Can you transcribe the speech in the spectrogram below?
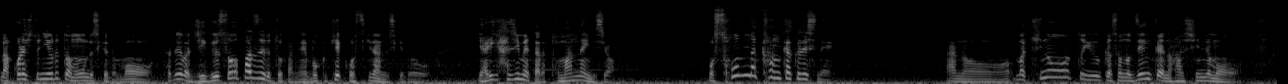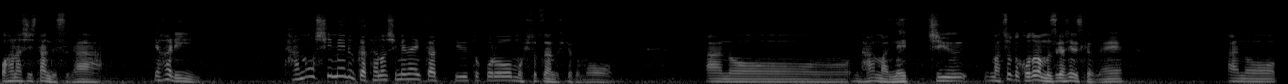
まあ、これ人によると思うんですけども、例えばジグソーパズルとかね、僕結構好きなんですけど、やり始めたら止まんないんですよ。もうそんな感覚ですね。あのー、まあ、昨日というかその前回の発信でもお話ししたんですが、やはり、楽しめるか楽しめないかっていうところも一つなんですけども、あのー、な、まあ、熱中、まあ、ちょっと言葉難しいんですけどね、あの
